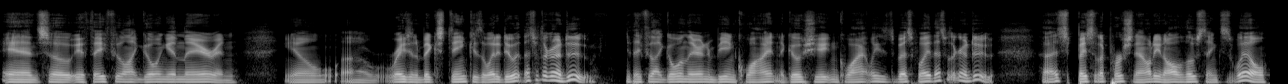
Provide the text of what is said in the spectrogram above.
And so if they feel like going in there and you know uh, raising a big stink is the way to do it, that's what they're going to do. If they feel like going there and being quiet, negotiating quietly is the best way, that's what they're going to do. Uh, it's based on their personality and all of those things as well.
